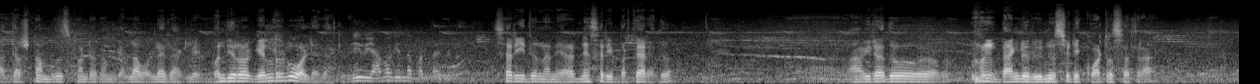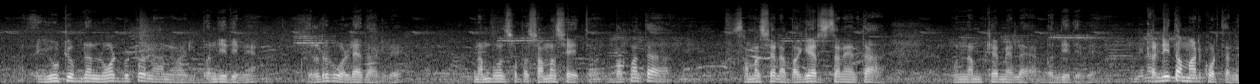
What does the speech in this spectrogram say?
ಆ ದರ್ಶನ ಮುಗಿಸ್ಕೊಂಡು ನಮಗೆಲ್ಲ ಒಳ್ಳೇದಾಗಲಿ. ಬಂದಿರೋರ್ಗೆಲ್ರಿಗೂ ಒಳ್ಳೇದಾಗಲಿ. ನೀವು ಯಾವಾಗಿಂದ ಬರ್ತಾ ಇದ್ದೀರಾ? ಸರ್ ಇದು ನಾನು ಎರಡನೇ ಸರಿ ಬರ್ತಾ ಇರೋದು. ನಾವಿರೋದು ಬ್ಯಾಂಗ್ಳೂರು ಯೂನಿವರ್ಸಿಟಿ ಕ್ವಾರ್ಟರ್ಸ್ ಹತ್ರ. ಯೂಟ್ಯೂಬ್ನಲ್ಲಿ ನೋಡಿಬಿಟ್ಟು ನಾನು ಇಲ್ಲಿ ಬಂದಿದ್ದೀನಿ. ಎಲ್ರಿಗೂ ನಮಗೂ ಒಂದು ಸ್ವಲ್ಪ ಸಮಸ್ಯೆ ಇತ್ತು. ಭಗವಂತ ಸಮಸ್ಯೆನ ಬಗೆಹರಿಸ್ತಾನೆ ಅಂತ ಒಂದು ನಂಬಿಕೆ ಮೇಲೆ ಬಂದಿದ್ದೀವಿ. ಖಂಡಿತ ಮಾಡಿಕೊಡ್ತಾನೆ.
